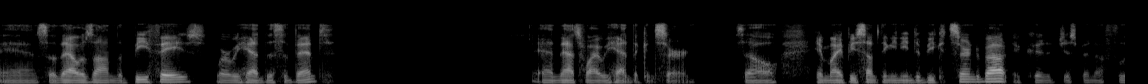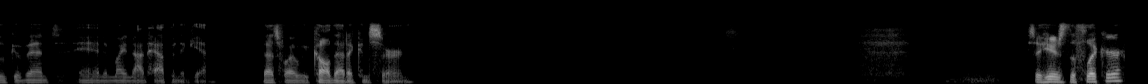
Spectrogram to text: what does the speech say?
And so that was on the B phase where we had this event. And that's why we had the concern. So it might be something you need to be concerned about. It could have just been a fluke event and it might not happen again. That's why we call that a concern. So here's the flicker.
